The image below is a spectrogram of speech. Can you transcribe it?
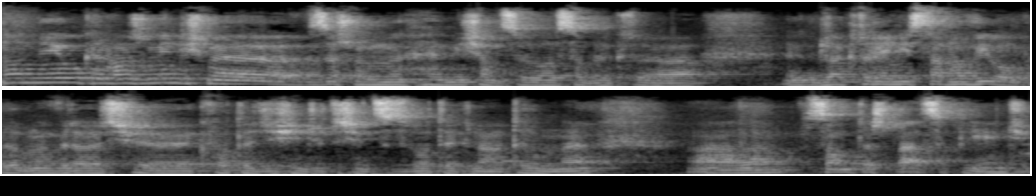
No nie ukrywam, że mieliśmy w zeszłym miesiącu osobę, która, dla której nie stanowiło problem wydać e, kwotę 10 tysięcy złotych na trumnę, ale są też tacy klienci.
